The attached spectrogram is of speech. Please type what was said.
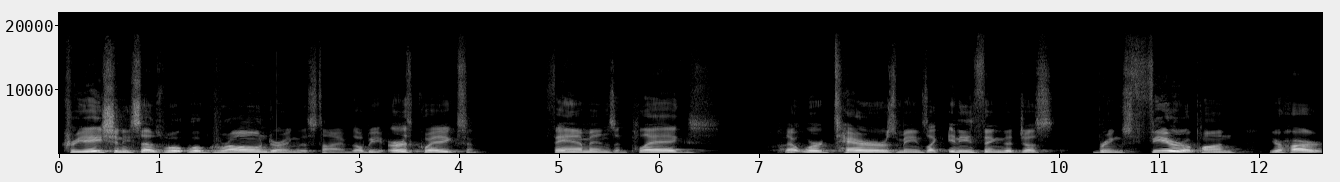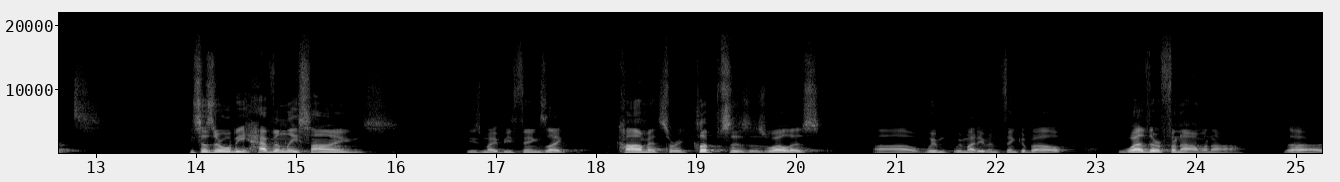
Creation, he says, will, will groan during this time. There'll be earthquakes and famines and plagues. That word terrors means like anything that just brings fear upon your hearts. He says there will be heavenly signs. These might be things like comets or eclipses, as well as uh, we, we might even think about weather phenomena, uh,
